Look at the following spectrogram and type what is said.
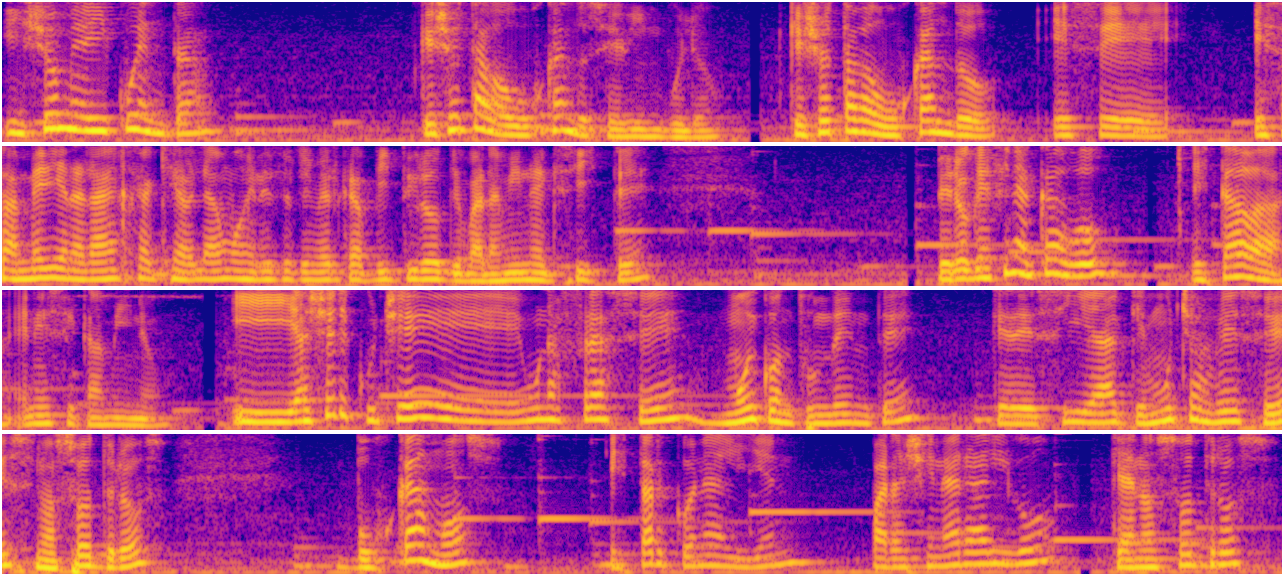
Y yo me di cuenta que yo estaba buscando ese vínculo, que yo estaba buscando ese, esa media naranja que hablamos en ese primer capítulo que para mí no existe, pero que en fin y al cabo estaba en ese camino. Y ayer escuché una frase muy contundente que decía que muchas veces nosotros buscamos estar con alguien para llenar algo que a nosotros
